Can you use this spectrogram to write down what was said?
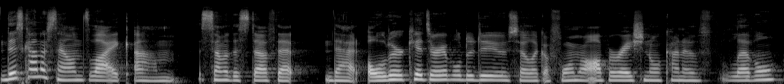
This kind of sounds like um, some of the stuff that that older kids are able to do. So, like a formal operational kind of level.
